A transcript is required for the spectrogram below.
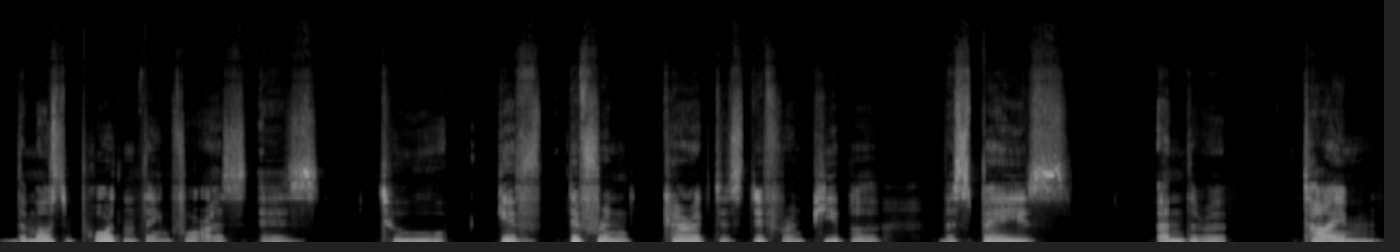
the most important thing for us is to give different characters, different people the space and the time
